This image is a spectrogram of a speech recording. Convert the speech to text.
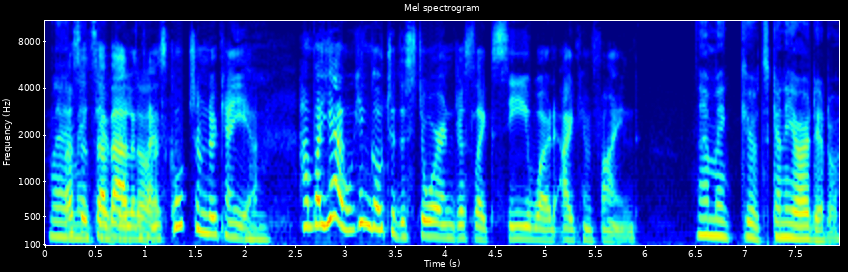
Nej, alltså ett sånt gud, här jag dör. Valentine's kort som du kan ge. Mm. Han bara yeah we can go to the store and just like see what I can find. Nej men gud, ska ni göra det då?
